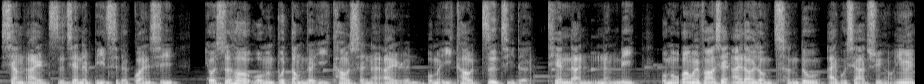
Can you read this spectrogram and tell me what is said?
相爱之间的彼此的关系，有时候我们不懂得倚靠神来爱人，我们倚靠自己的天然能力。我们往往会发现，爱到一种程度，爱不下去哈，因为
